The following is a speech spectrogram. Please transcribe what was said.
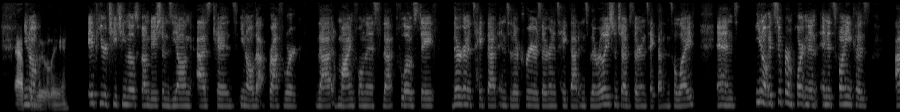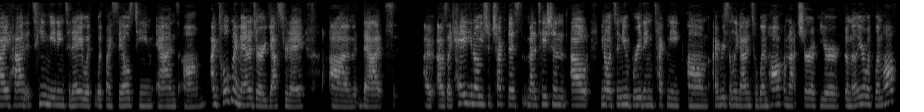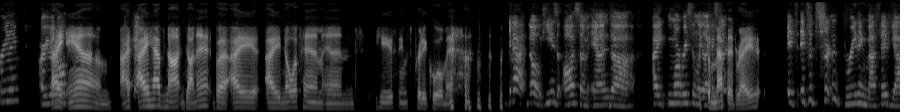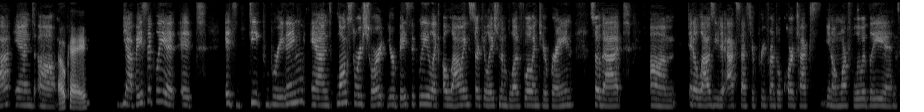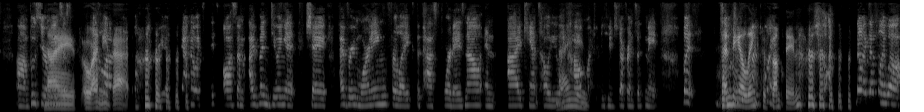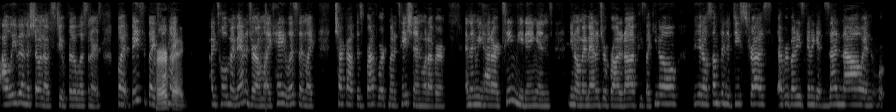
you know, if you're teaching those foundations young as kids, you know, that breath work, that mindfulness, that flow state, they're going to take that into their careers. They're going to take that into their relationships. They're going to take that into life. And, you know, it's super important. And, and it's funny because I had a team meeting today with, with my sales team. And um, I told my manager yesterday um, that I, I was like, hey, you know, you should check this meditation out. You know, it's a new breathing technique. Um, I recently got into Wim Hof. I'm not sure if you're familiar with Wim Hof breathing. Are you i all? am i i have not done it but i i know of him and he seems pretty cool man Yeah, no, he's awesome. And uh, I more recently, it's like the I said, method right it's it's a certain breathing method, yeah. And um, okay yeah basically it it it's deep breathing and long story short you're basically like allowing circulation and blood flow into your brain so that um, it allows you to access your prefrontal cortex you know more fluidly and um, boost your immune system nice oh i need that good for you. yeah no it's it's awesome i've been doing it shea every morning for like the past four days now and i can't tell you like how much of a huge difference it's made but send me a link to point- something no, I definitely will. I'll leave it in the show notes too for the listeners. But basically, I told my I told my manager, I'm like, hey, listen, like check out this breathwork meditation, whatever. And then we had our team meeting, and you know, my manager brought it up. He's like, you know, you know, something to de-stress. Everybody's gonna get zen now, and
